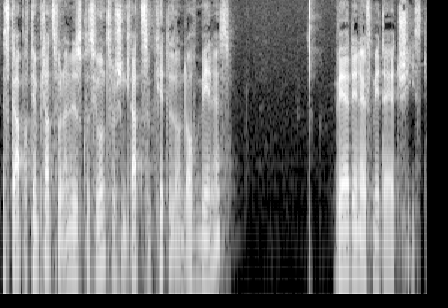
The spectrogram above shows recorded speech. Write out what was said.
es gab auf dem Platz wohl eine Diskussion zwischen Glatze, Kittel und auch Benes, wer den Elfmeter jetzt schießt.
